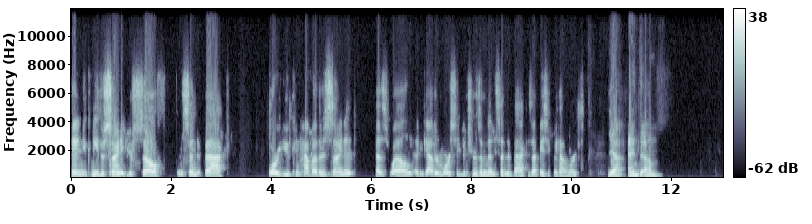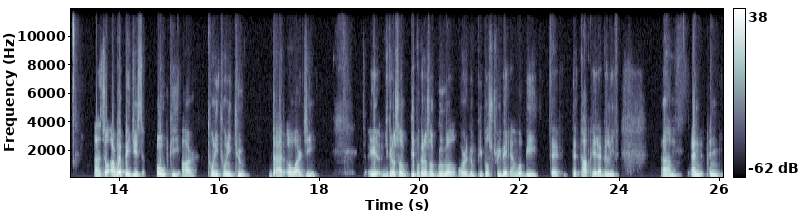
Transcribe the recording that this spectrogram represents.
and you can either sign it yourself and send it back or you can have others sign it as well and gather more signatures and then send it back is that basically how it works Yeah, and um, uh, so our webpage is opr2022.org. Uh, You can also people can also Google Oregon People's Rebate and will be the, the top hit, I believe. Um, and and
